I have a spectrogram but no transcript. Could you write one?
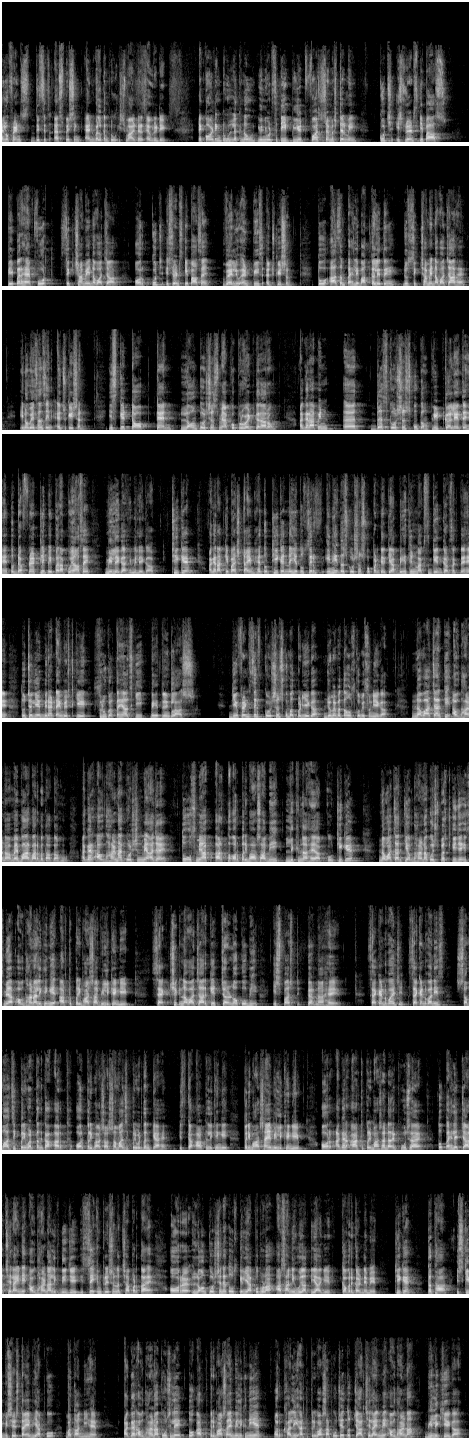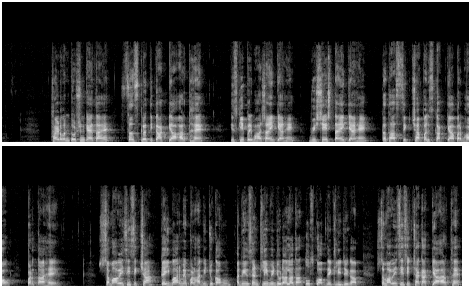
Hello friends, this is SP Singh and welcome to Smarter Everyday. According to Lucknow university BEd first semester में कुछ students के पास paper है fourth शिक्षा में नवाचार और कुछ स्टूडेंट्स के पास है वैल्यू एंड पीस एजुकेशन तो आज हम पहले बात कर लेते हैं जो शिक्षा में नवाचार है इनोवेशंस इन एजुकेशन इसके टॉप टेन लॉन्ग क्वेश्चंस मैं आपको प्रोवाइड करा रहा हूँ। अगर आप इन दस क्वेश्चन को कंप्लीट कर लेते हैं तो डेफिनेटली पेपर आपको यहाँ से मिलेगा ही मिलेगा। ठीक है? अगर आपके पास टाइम है तो ठीक है, नहीं है तो सिर्फ़ इन्हीं दस क्वेश्चंस को पढ़ करके आप बेहतरीन मार्क्स गेन कर सकते हैं। तो चलिए बिना टाइम वेस्ट किए शुरू करते हैं आज की बेहतरीन क्लास डिफरेंट सिर्फ़ क्वेश्चंस को मत पढ़िएगा, जो मैं बताऊँ उसको भी सुनिएगा। नवाचार की अवधारणा, मैं बार बार बताता हूँ। अगर अवधारणा क्वेश्चन में आ जाए तो उसमें आप अर्थ और परिभाषा भी लिखना है आपको, ठीक है? नवाचार की अवधारणा को स्पष्ट कीजिए। इसमें आप अवधारणा लिखेंगे, अर्थ परिभाषा भी लिखेंगे। शैक्षिक नवाचार के चरणों को भी स्पष्ट करना है। Second wise second one is सामाजिक परिवर्तन का अर्थ और परिभाषा। सामाजिक परिवर्तन क्या है? इसका अर्थ लिखेंगे, परिभाषाएँ भी लिखेंगे। और अगर अर्थ परिभाषा डायरेक्ट पूछ रहा है तो पहले चार छह लाइनें अवधारणा लिख दीजिए। इससे इंप्रेशन अच्छा पड़ता है और लॉन्ग क्वेश्चन है तो उसके लिए आपको थोड़ा आसानी हो जाती है आगे कवर करने में। ठीक है? तथा इसकी विशेषताएँ भी आपको बतानी है। अगर अवधारणा पूछ ले तो अर्थ परिभाषाएँ भी लिखनी है, और खाली अर्थ परिभाषा पूछे तो चार छह लाइन में अवधारणा भी लिखिएगा। थर्ड वन क्वेश्चन कहता है, संस्कृति का क्या अर्थ है? इसकी परिभाषाएँ क्या हैं? विशेषताएँ क्या हैं? तथा शिक्षा पर इसका क्या प्रभाव पड़ता है? समावेशी शिक्षा कई बार मैं पढ़ा भी चुका हूँ। अभी रिसेंटली वीडियो डाला था तो उसको आप देख लीजिएगा। समावेशी शिक्षा का क्या अर्थ है?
